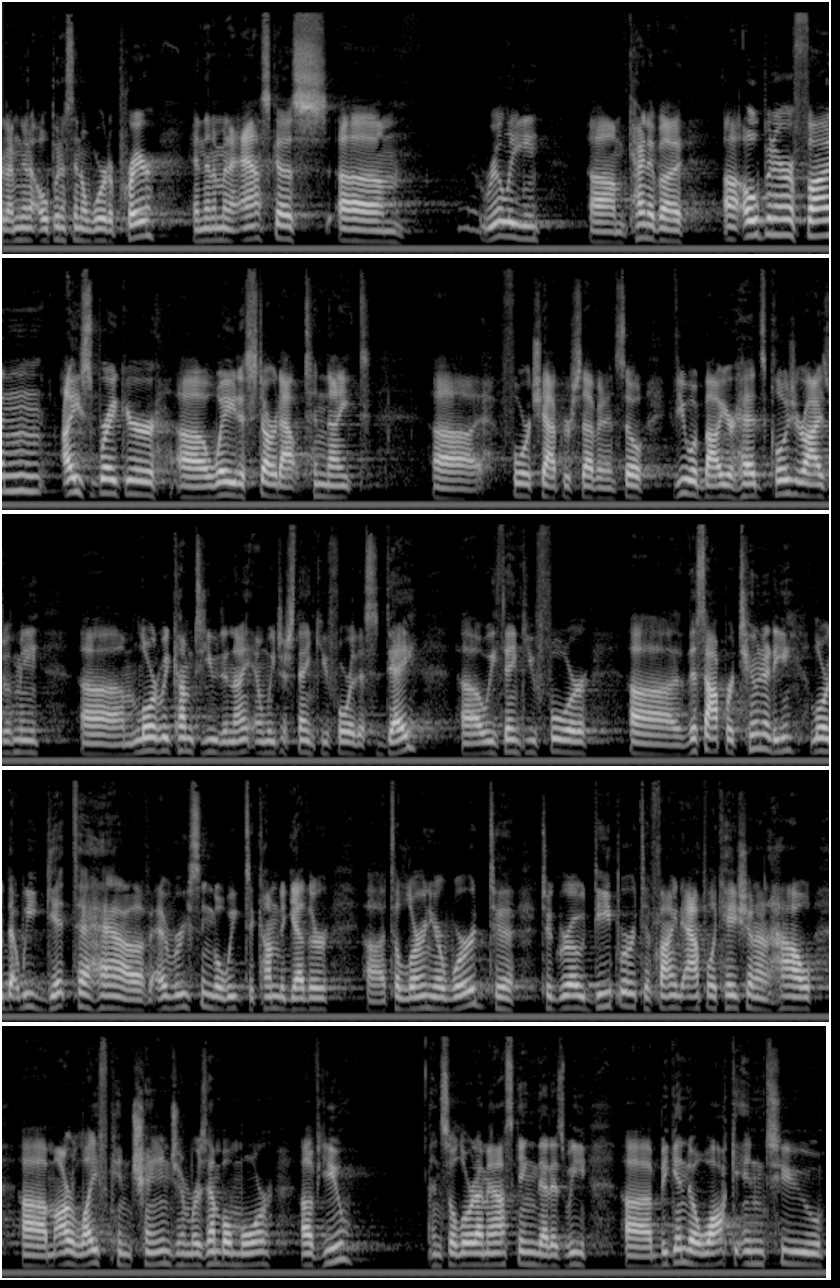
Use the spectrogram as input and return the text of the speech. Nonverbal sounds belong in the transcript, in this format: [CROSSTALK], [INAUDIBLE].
I'm going to open us in a word of prayer, and then I'm going to ask us um, really um, kind of a, a, opener, fun, icebreaker uh, way to start out tonight uh, for chapter 7. And so, if you would bow your heads, close your eyes with me. Um, Lord, we come to you tonight, and we just thank you for this day. Uh, we thank you for uh, this opportunity, Lord, that we get to have every single week to come together uh, to learn your word, to, to grow deeper, to find application on how um, our life can change and resemble more of you. And so, Lord, I'm asking that as we uh, begin to walk into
